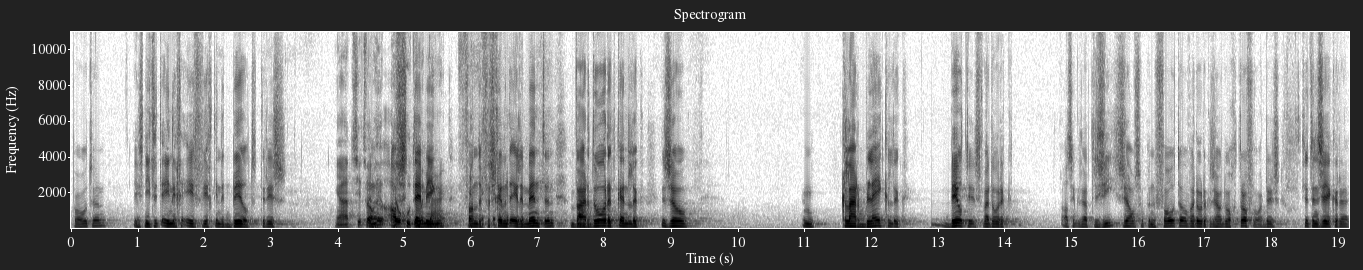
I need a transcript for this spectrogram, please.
poten is niet het enige evenwicht in het beeld. Er is ja, het zit wel een heel, afstemming van de verschillende elementen, waardoor het kennelijk zo een klaarblijkelijk beeld is, waardoor ik, als ik dat zie, zelfs op een foto, waardoor ik er zo door getroffen word. Dus er zit een zekere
